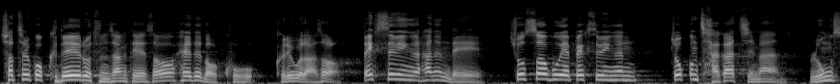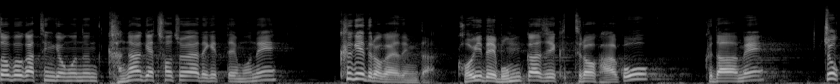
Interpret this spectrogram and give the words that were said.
셔틀콕 그대로 둔 상태에서 헤드 넣고 그리고 나서 백스윙을 하는데 숏서브의 백스윙은 조금 작았지만 롱서브 같은 경우는 강하게 쳐줘야 되기 때문에 크게 들어가야 됩니다. 거의 내 몸까지 그- 들어가고 그 다음에 쭉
